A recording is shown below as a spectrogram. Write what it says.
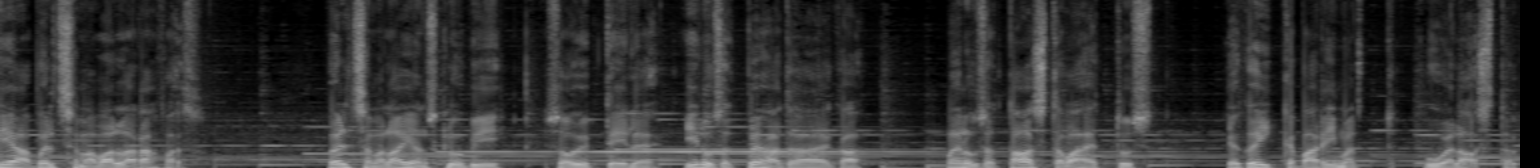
hea Põltsamaa valla rahvas. Põltsamaa Lions klubi soovib teile ilusat pühade aega, mõnusat aastavahetust ja kõike parimat uuel aastal.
